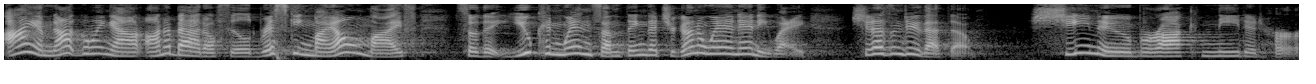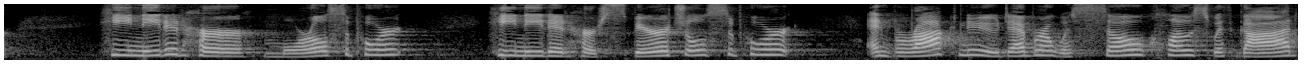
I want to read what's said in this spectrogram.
I am not going out on a battlefield risking my own life so that you can win something that you're going to win anyway. She doesn't do that, though. She knew Barak needed her. He needed her moral support, he needed her spiritual support. And Barak knew Deborah was so close with God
